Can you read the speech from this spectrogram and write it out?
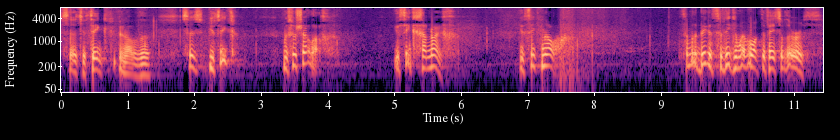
Says you think, you know, the says you think Mr. Shelach. You think Chanoich. You think Noah. Some of the biggest tzaddikim who ever walked the face of the earth.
